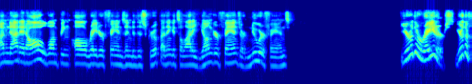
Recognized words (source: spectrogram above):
I'm not at all lumping all Raider fans into this group. I think it's a lot of younger fans or newer fans. You're the Raiders. You're the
